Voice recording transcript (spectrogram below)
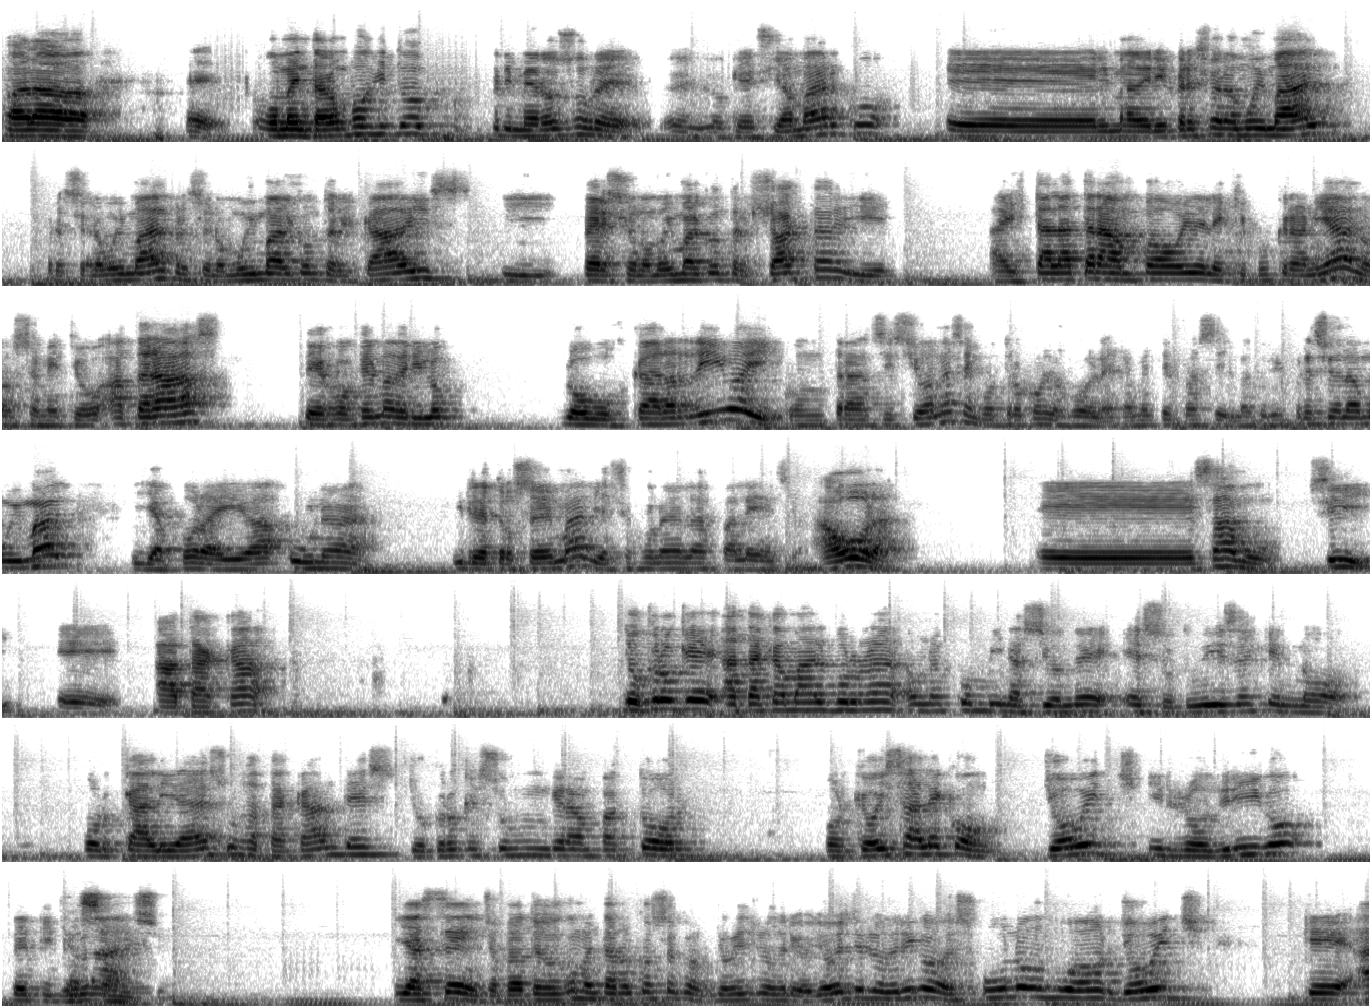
para eh, comentar un poquito primero sobre eh, lo que decía Marco. Eh, el Madrid presiona muy mal, presiona muy mal, presionó muy mal contra el Cádiz y presionó muy mal contra el Shakhtar y ahí está la trampa hoy del equipo ucraniano. Se metió atrás, dejó que el Madrid lo, lo buscara arriba y con transiciones se encontró con los goles. Realmente fácil. El Madrid presiona muy mal y ya por ahí va una y retrocede mal y esa es una de las falencias. Ahora, Samu, sí, ataca yo creo que ataca mal por una, una combinación de eso. Tú dices que no, por calidad de sus atacantes, yo creo que eso es un gran factor, porque hoy sale con Jovic y Rodrigo de titulares. Y Asensio, pero tengo que comentar una cosa con Jovic y Rodrigo. Jovic y Rodrigo es uno, un jugador, Jovic, que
